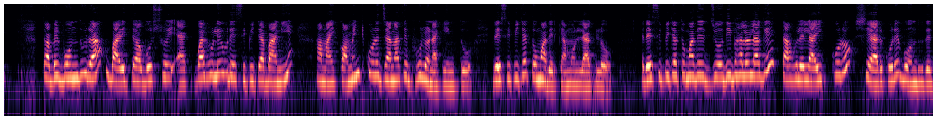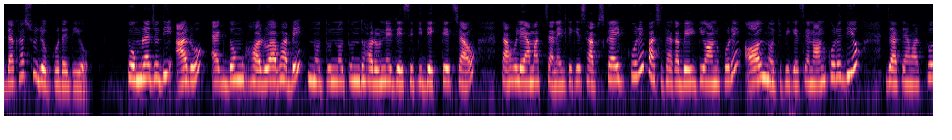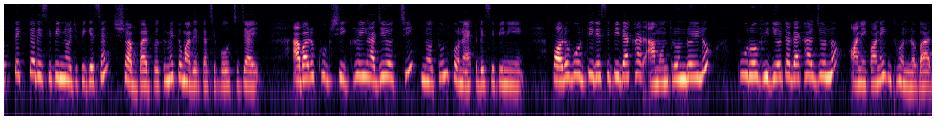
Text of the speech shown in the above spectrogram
তবে বন্ধুরা, বাড়িতে অবশ্যই একবার হলেও রেসিপিটা বানিয়ে আমায় কমেন্ট করে জানাতে ভুলো না কিন্তু। রেসিপিটা তোমাদের কেমন লাগল? রেসিপিটা তোমাদের যদি ভালো লাগে, তাহলে লাইক করো শেয়ার করে বন্ধুদের দেখার সুযোগ করে দিও। তোমরা যদি আরও একদম ঘরোয়াভাবে নতুন নতুন ধরনের রেসিপি দেখতে চাও, তাহলে আমার চ্যানেলটিকে সাবস্ক্রাইব করে পাশে থাকা বেলটি অন করে অল নোটিফিকেশান অন করে দিও, যাতে আমার প্রত্যেকটা রেসিপির নোটিফিকেশান সববার প্রথমে তোমাদের কাছে পৌঁছে যায়। আবারও খুব শীঘ্রই হাজির হচ্ছি নতুন কোনো এক রেসিপি নিয়ে। পরবর্তী রেসিপি দেখার আমন্ত্রণ রইল। পুরো ভিডিওটা দেখার জন্য অনেক অনেক ধন্যবাদ।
